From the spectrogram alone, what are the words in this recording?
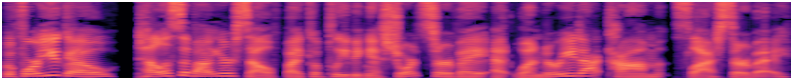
Before you go, tell us about yourself by completing a short survey at wondery.com/survey.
